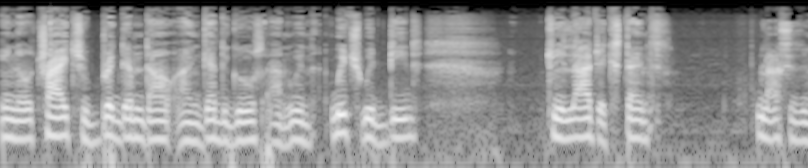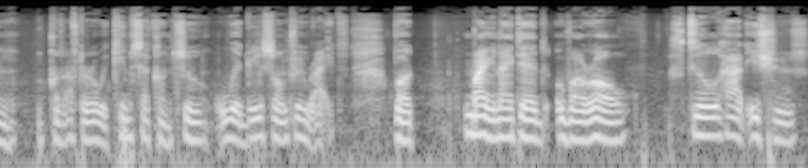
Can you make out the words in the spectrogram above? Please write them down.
you know, try to break them down and get the goals and win, which we did to a large extent last season because after all we came second too. We're doing something right, but Man United overall still had issues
